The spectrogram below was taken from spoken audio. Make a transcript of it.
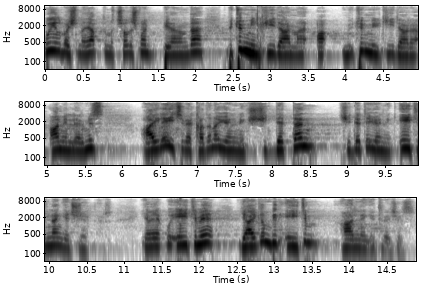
Bu yıl başında yaptığımız çalışma planında bütün mülki idare, bütün mülki idare amirlerimiz aile içi ve kadına yönelik şiddetten şiddete yönelik eğitimden geçecekler. Ve bu eğitimi yaygın bir eğitim haline getireceğiz.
